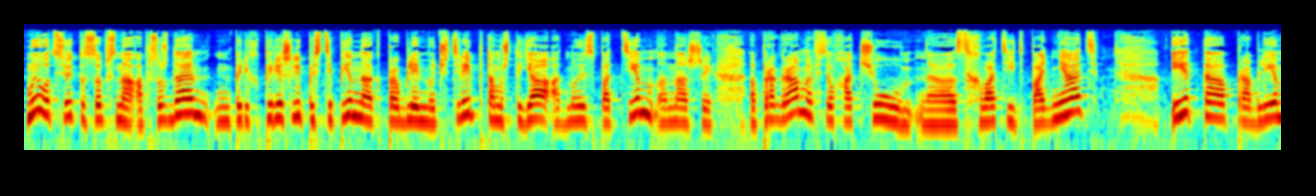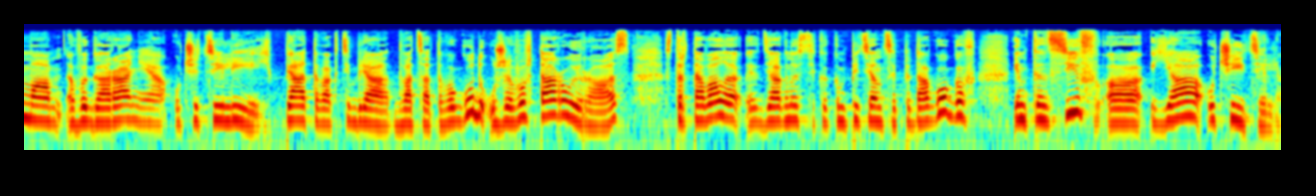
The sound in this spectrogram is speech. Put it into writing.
Мы вот все это, собственно, обсуждаем, перешли постепенно к проблеме учителей, потому что я одной из подтем нашей программы все хочу э, схватить, поднять. Это проблема выгорания учителей. 5 октября 2020 года уже во второй раз стартовала диагностика компетенции педагогов интенсив «Я учитель».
